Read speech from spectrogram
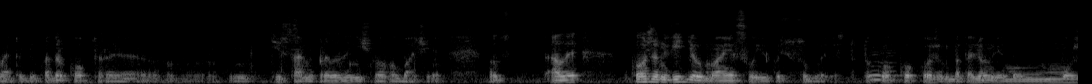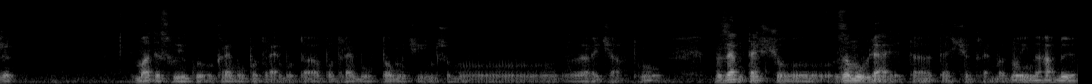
методів, квадрокоптери, ті ж самі прилади нічного бачення. От, але кожен відділ має свою якусь особливість. Тобто ко- кожен батальйон він може мати свою окрему потребу та потребу в тому чи іншому е, речах. Тому веземо те, що замовляють, та те, що треба. Ну і нагадую,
